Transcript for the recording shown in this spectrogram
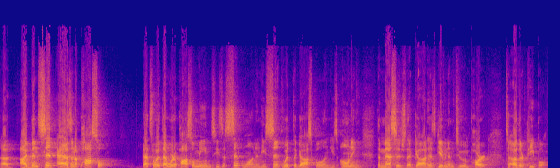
uh, "I've been sent as an apostle." That's what that word apostle means. He's a sent one, and he's sent with the gospel, and he's owning the message that God has given him to impart to other people.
